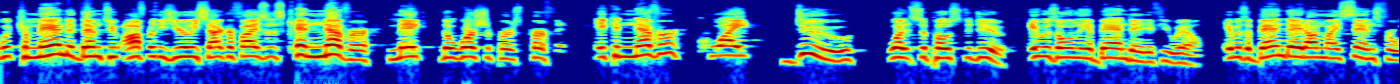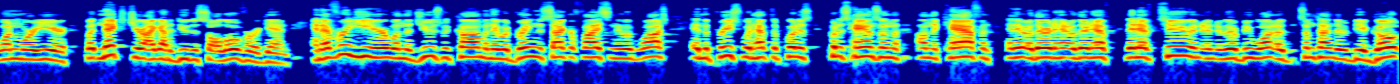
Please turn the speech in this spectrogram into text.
what commanded them to offer these yearly sacrifices, can never make the worshippers perfect. It can never quite do what it's supposed to do. It was only a band-aid, if you will. It was a band-aid on my sins for one more year, but next year I got to do this all over again. And every year when the Jews would come and they would bring the sacrifice and they would wash and the priest would have to put his, put his hands on the, on the calf and, and they, or they would have, they'd have, they'd have two and, and there'd be one, sometimes there would be a goat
